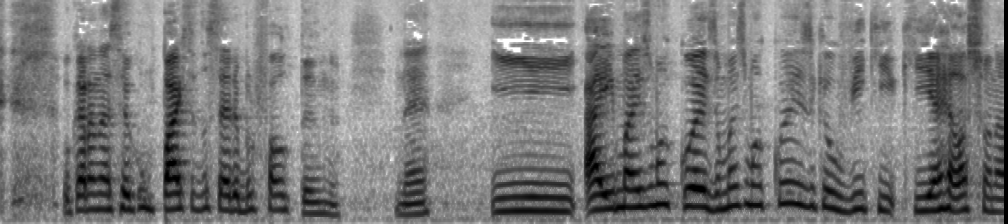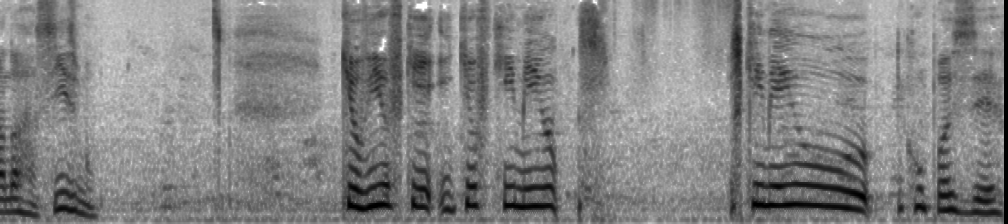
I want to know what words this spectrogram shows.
o cara nasceu com parte do cérebro faltando, né? E aí mais uma coisa, mais uma coisa que eu vi que, que é relacionado ao racismo. Que eu vi eu fiquei, que eu fiquei meio fiquei meio. Como posso dizer?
